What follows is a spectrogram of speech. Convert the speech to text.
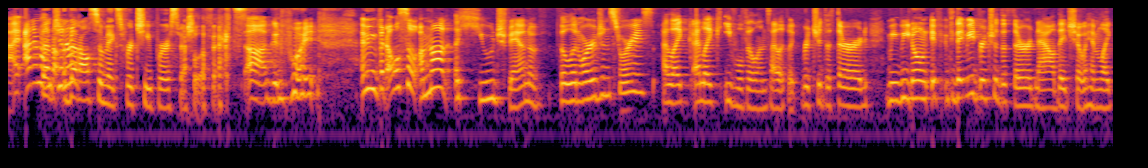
I, I don't know. That, general, that also makes for cheaper special effects. Ah, good point. I mean, but also, I'm not a huge fan of villain origin stories. I like I like evil villains. I like like Richard the Third. I mean, we don't. If, if they made Richard the Third now, they'd show him like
